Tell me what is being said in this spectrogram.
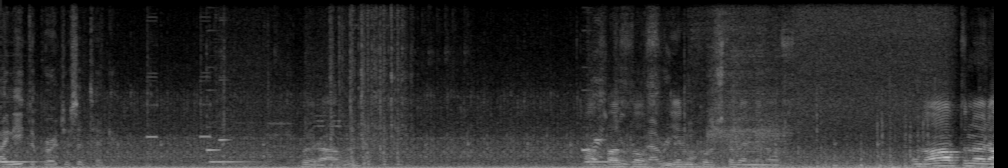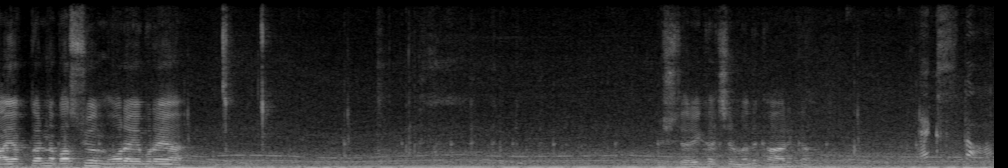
I need to purchase a ticket. Buyur abi. Al fazla olsun. 20 kuruş da benden olsun. O ne yaptın öyle? Ayaklarına basıyorsun oraya buraya. Müşteriyi kaçırmadık. Harika. Next stop,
